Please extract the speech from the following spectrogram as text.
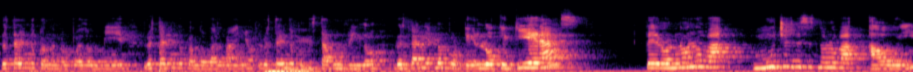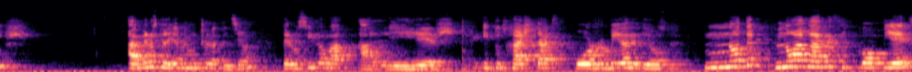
lo está viendo cuando no puede dormir, lo está viendo cuando va al baño, lo está viendo porque está aburrido, lo está viendo porque lo que quieras, pero no lo va, muchas veces no lo va a oír, a menos que le llame mucho la atención, pero sí lo va a leer. Y tus hashtags, por vida de Dios, no, te, no agarres y copies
